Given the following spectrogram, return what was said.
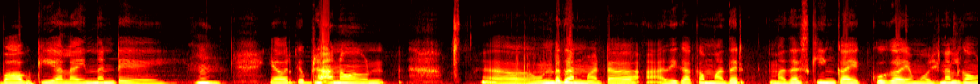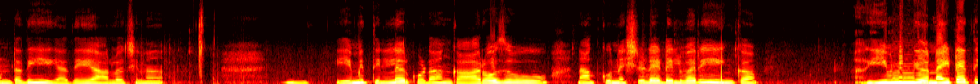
బాబుకి అలా అయిందంటే ఎవరికి ప్రాణం ఉన్- ఉండదన్నమాట. అది కాక మదర్ మదర్స్కి ఇంకా ఎక్కువగా ఎమోషనల్గా ఉంటుంది అదే ఆలోచన. ఏమీ తినలేరు కూడా. ఇంకా ఆ రోజు నాకు నెక్స్ట్ డే డెలివరీ ఇంకా ఈవినింగ్ నైట్ అయితే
